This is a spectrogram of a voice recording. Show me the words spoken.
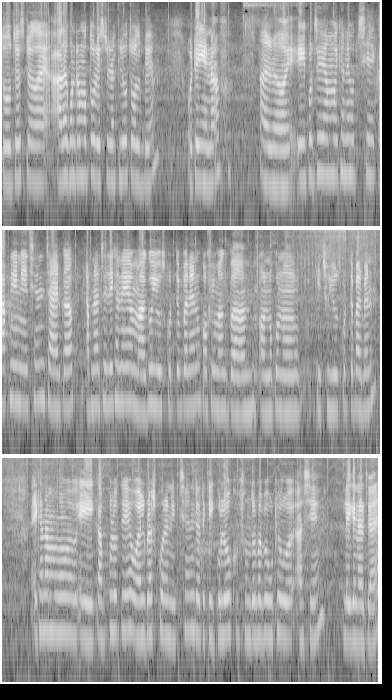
তো জাস্ট আধা ঘণ্টার মতো রেস্টে রাখলেও চলবে। ওইটাই এনাফ আর এই পর্যায়ে আমি এখানে হচ্ছে কাপ নিয়ে নিয়েছেন, চায়ের কাপ। আপনারা চাইলে এখানে মাগও ইউজ করতে পারেন কফি মাগ বা অন্য কোনো কিছু ইউজ করতে পারবেন। এখানে আমি এই কাপগুলোতে অয়েল ব্রাশ করে নিচ্ছেন, যাতে কেকগুলো খুব সুন্দরভাবে উঠে আসে, লেগে না যায়।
